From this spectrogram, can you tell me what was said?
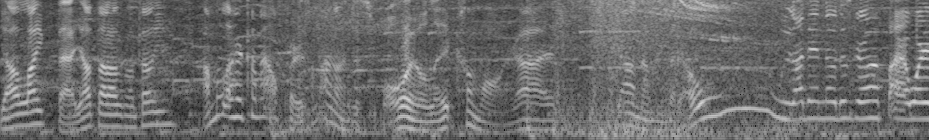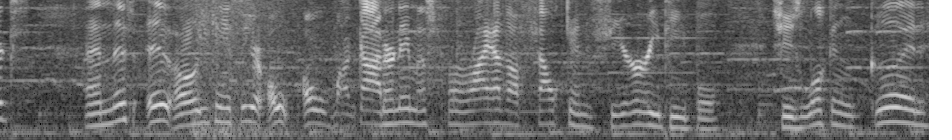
Y'all like that. Y'all thought I was going to tell you? I'm going to let her come out first. I'm not going to just spoil it. Come on, guys. Y'all know me better. Oh, I didn't know this girl had fireworks. And this is, oh, you can't see her. Oh, oh my God. Her name is Freya the Falcon Fury, people. She's looking good.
